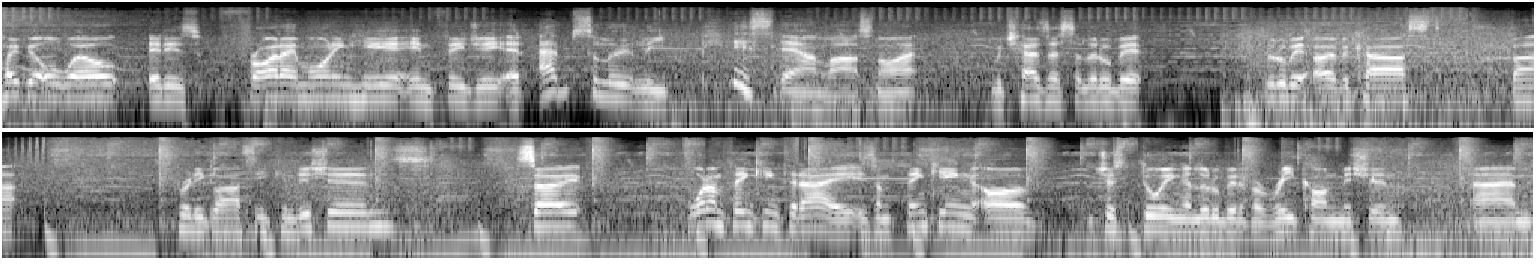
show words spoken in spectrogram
hope you're all well. It is Friday morning here in Fiji. It absolutely pissed down last night, which has us a little bit, little bit overcast, but pretty glassy conditions. So what I'm thinking today is I'm thinking of just doing a little bit of a recon mission. Um,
